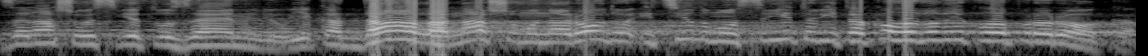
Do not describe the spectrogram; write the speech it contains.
за нашу святу землю, яка дала нашому народу і цілому світові такого великого пророка.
